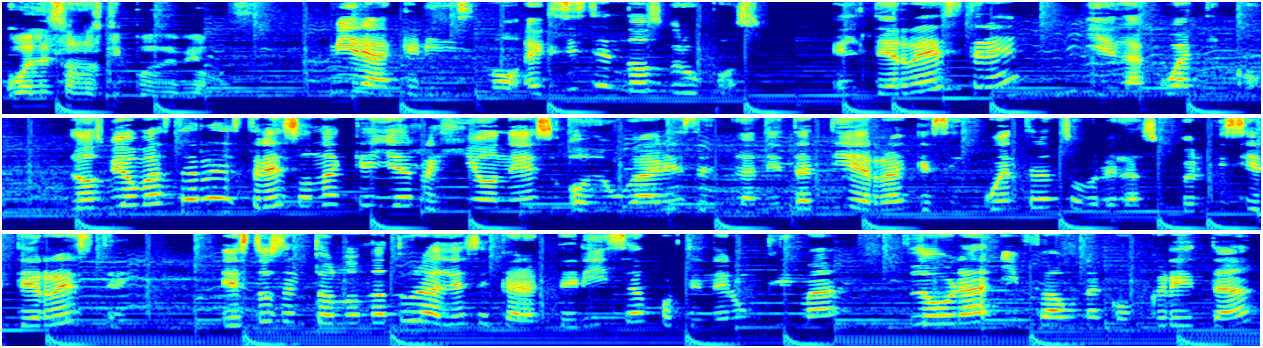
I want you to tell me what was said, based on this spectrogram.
¿Cuáles son los tipos de biomas? Mira, queridísimo, existen dos grupos, el terrestre y el acuático. Los biomas terrestres son aquellas regiones o lugares del planeta Tierra que se encuentran sobre la superficie terrestre. Estos entornos naturales se caracterizan por tener un clima, flora y fauna concreta,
